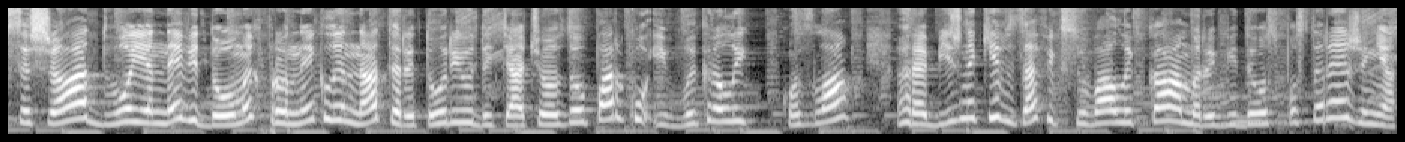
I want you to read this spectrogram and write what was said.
У США двоє невідомих проникли на територію дитячого зоопарку і викрали козла. Грабіжників зафіксували камери відеоспостереження,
